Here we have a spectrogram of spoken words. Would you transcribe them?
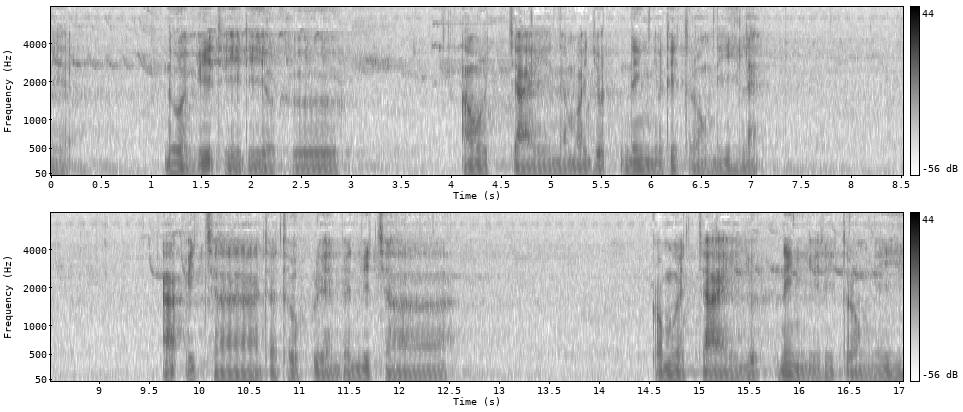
เนี่ยด้วยวิธีเดียวคือ เอาใจนะมาหยุดนิ่งอยู่ที่ตรงนี้แหละ อวิชชาจะถูกเปลี่ยนเป็นวิชา ก็เมื่อใจหยุดนิ่งอยู่ที่ตรงนี้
